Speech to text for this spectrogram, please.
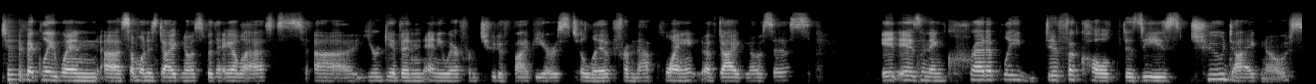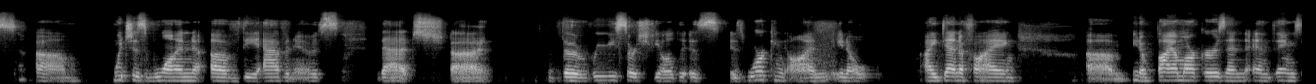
typically, when uh, someone is diagnosed with ALS, uh, you're given anywhere from two to five years to live from that point of diagnosis. It is an incredibly difficult disease to diagnose, um, which is one of the avenues that uh, the research field is is working on you know identifying um, you know biomarkers and and things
